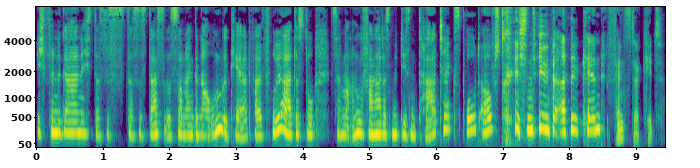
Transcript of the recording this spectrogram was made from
ich finde gar nicht, dass es, dass es das ist, sondern genau umgekehrt. Weil früher hattest du, ich sag mal, angefangen hattest mit diesen Tartex-Brotaufstrichen, die wir alle kennen. Fensterkit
